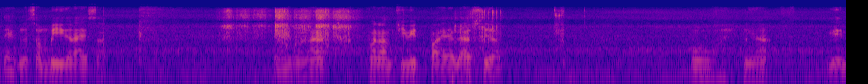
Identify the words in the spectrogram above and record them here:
แดกเนื้อซัมบี้ก็ได้สัตว์แดกนะฮะประนำชีวิตไปแล้วเสือก อ้ยเนื้อ เวร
